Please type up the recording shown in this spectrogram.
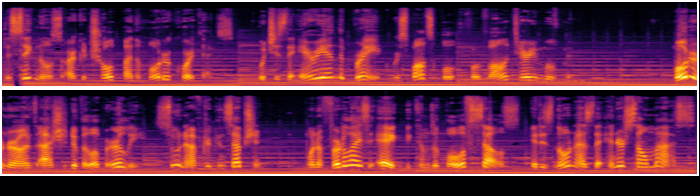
The signals are controlled by the motor cortex, which is the area in the brain responsible for voluntary movement. Motor neurons actually develop early, soon after conception. When a fertilized egg becomes a ball of cells, it is known as the inner cell mass,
